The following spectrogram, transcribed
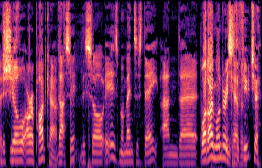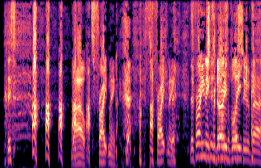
a This show or a podcast. That's it. This, so it is momentous day, and uh, what I'm wondering, this Kevin. is the future. This, wow, it's frightening. It's frightening. the it's frightening for those of bleak. us who've, uh,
